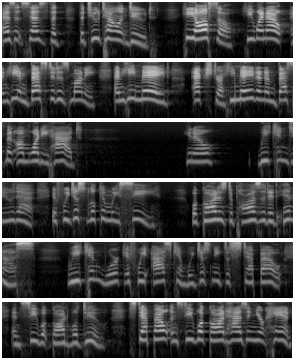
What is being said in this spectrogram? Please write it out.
As it says, the, the two talent dude, he also he went out and he invested his money and he made extra. He made an investment on what he had. You know, we can do that. If we just look and we see what God has deposited in us, we can work if we ask Him. We just need to step out and see what God will do. Step out and see what God has in your hand.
